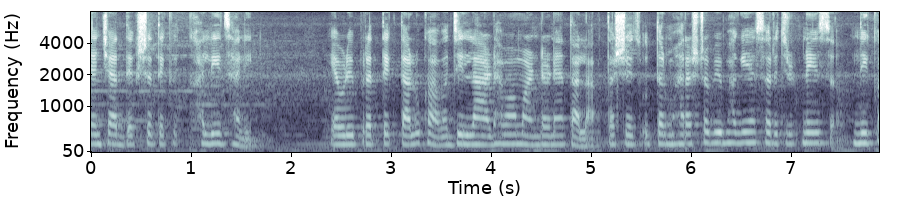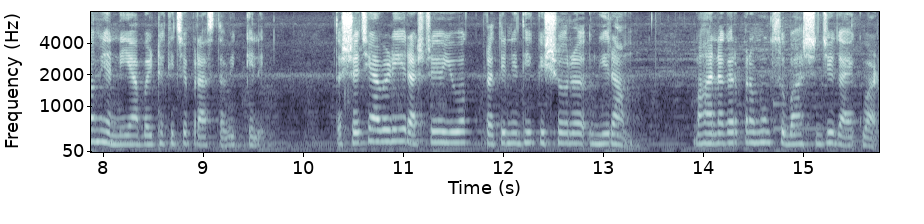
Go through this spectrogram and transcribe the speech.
यांच्या अध्यक्षतेखाली झाली. यावेळी प्रत्येक तालुका व जिल्हा आढावा मांडण्यात आला. तसेच उत्तर महाराष्ट्र विभागीय सरचिटणीस निकम यांनी या बैठकीचे प्रास्ताविक केले. तसेच यावेळी राष्ट्रीय युवक प्रतिनिधी किशोर गिराम महानगरप्रमुख सुभाषजी गायकवाड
